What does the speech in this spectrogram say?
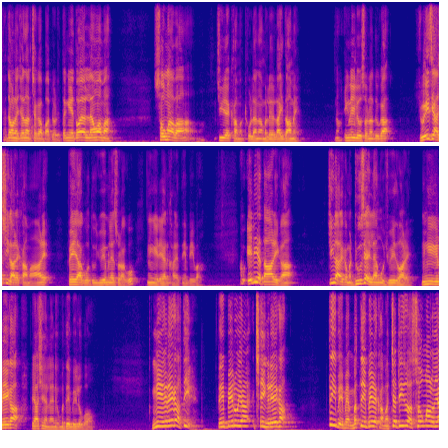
ဒါကြောင့်လည်းကျမ်းစာတစ်ချက်ကပါပြောတယ်တငယ်သွားရလမ်းဝမှာဆုံးမပါကြီးတဲ့ခါမှာထိုလမ်းကမလဲလိုက်သားမယ်နော်အင်္ဂလိပ်လိုဆိုတော့သူကရွေးစရာရှိလာတဲ့ခါမှာတဲ့ဘယ်ရာကိုသူရွေးမလဲဆိုတာကိုငငယ်တွေကတခါလေးသင်ပေးပါခုအေလိယသားတွေက ကြီးလာတဲ့ခါမှာဒူးဆိုင်လမ်းကိုရွေးသွားတယ်ငငယ်ကလေးကဘုရားရှင်လမ်းတွေကိုမသင်ပေးလို့ပေါ့ငငယ်ကလေးကသိတယ်သင်ပေးလို့ရအချိန်ကလေးကသိပေမဲ့မသင်ပေးတဲ့ခါမှာကြက်တီးဆိုတာဆုံးမလို့ရ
